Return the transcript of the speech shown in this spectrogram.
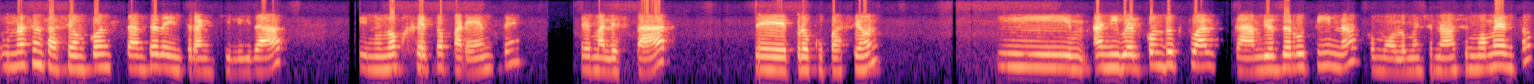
una sensación constante de intranquilidad, sin un objeto aparente, de malestar, de preocupación. Y a nivel conductual, cambios de rutina, como lo mencionaba hace un momento,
